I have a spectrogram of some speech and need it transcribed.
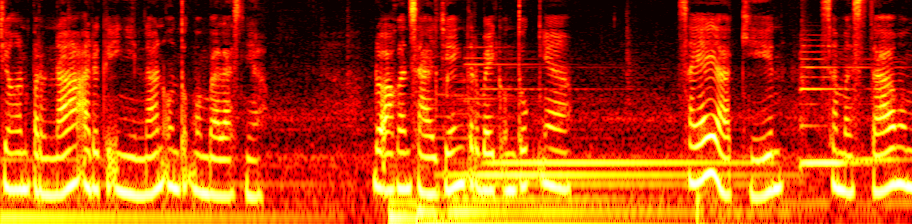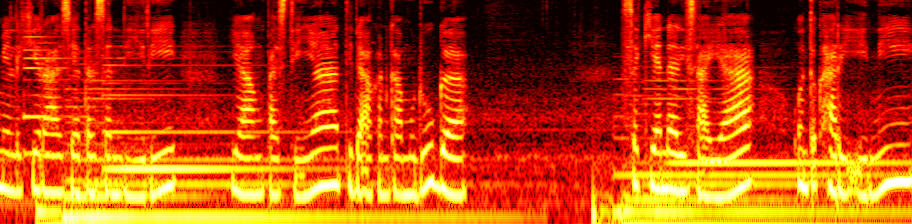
jangan pernah ada keinginan untuk membalasnya. Doakan saja yang terbaik untuknya. Saya yakin semesta memiliki rahasia tersendiri yang pastinya tidak akan kamu duga. Sekian dari saya untuk hari ini.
